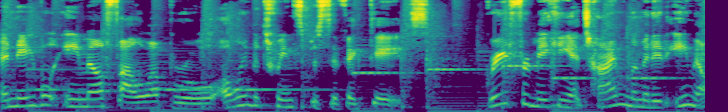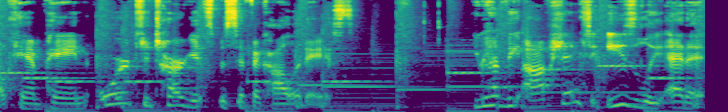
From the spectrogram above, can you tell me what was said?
Enable email follow up rule only between specific dates. Great for making a time limited email campaign or to target specific holidays. You have the option to easily edit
